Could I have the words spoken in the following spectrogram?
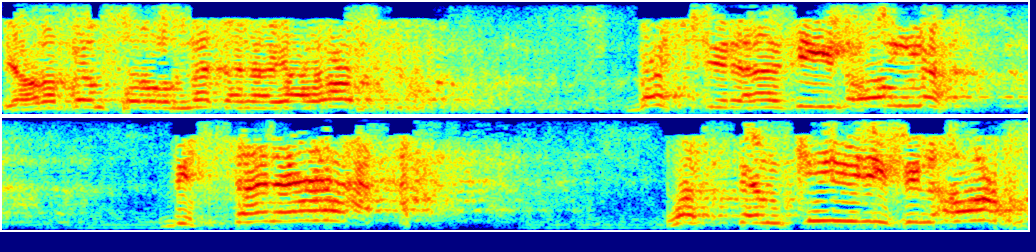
يا رب انصر أمتنا يا رب. بشر هذه الأمة بالثناء والتمكين في الأرض.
